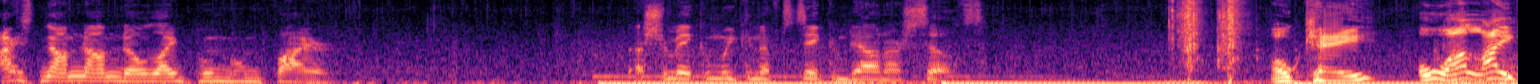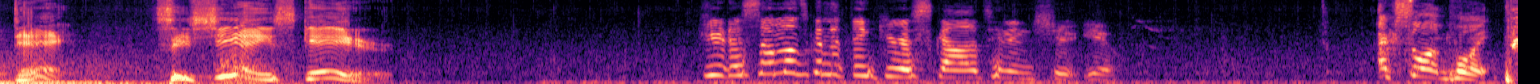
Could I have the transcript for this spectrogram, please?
Ice nom nom no like boom boom fire. That should make them weak enough to take them down ourselves. Okay. Oh, I like that. See, she ain't scared. Judah, someone's gonna think you're a skeleton and shoot you. Excellent point.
